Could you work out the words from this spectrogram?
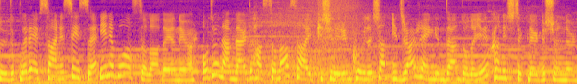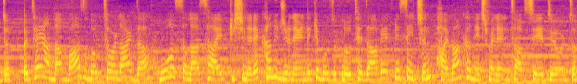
duydukları efsanesi ise yine bu hastalığa dayanıyor. O dönemlerde hastalığa sahip kişilerin koyulaşan idrar renginden dolayı kan içtikleri düşünülürdü. Öte yandan bazı doktorlar da bu hastalığa sahip kişilere kan hücrelerindeki bozukluğu tedavi etmesi için hayvan kanı içmelerini tavsiye ediyordu.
